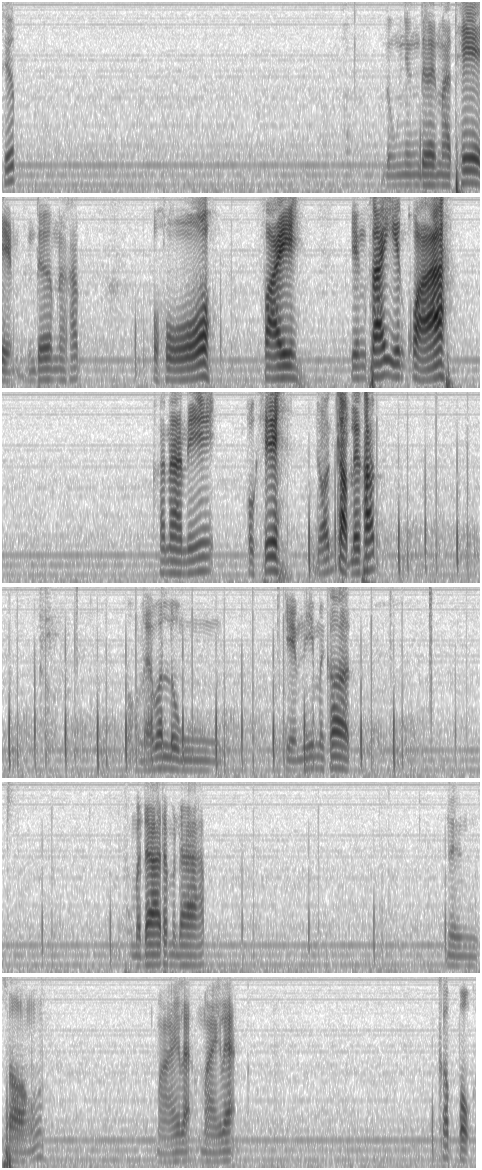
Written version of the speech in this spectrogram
จึ๊บลุงยังเดิ นมาเท่เหมือนเดิมนะครับ โอ้โห ไฟเอียงซ้ายเอียงขวา ขนาดนี้ โอเค ย้อนกลับเลยครับ บอกแล้วว่าลุงเกมนี้มันก็ ธรรมดา ธรรมดาครับหนึ่งสองหมายละหมายละ ก็ปก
